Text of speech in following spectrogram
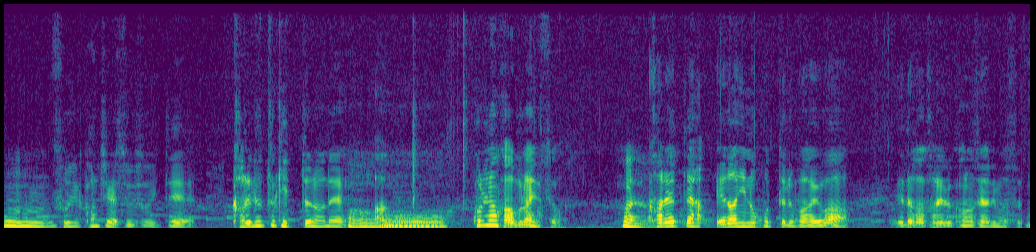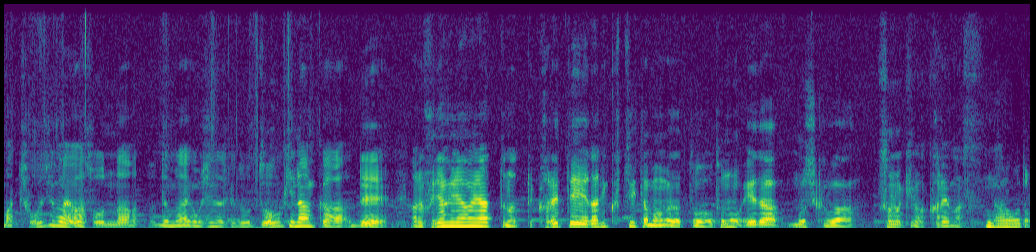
うんうん。そういう勘違いする人がいて枯れる時っていうのはねあのこれなんか危ないんですよ。はいはい。枯れて枝に残ってる場合は枝が枯れる可能性あります。まあ長寿梅はそんなでもないかもしれないですけど臓器なんかであのふにゃふにゃふにゃっとなって枯れて枝にくっついたままだとその枝もしくはその木は枯れます、なるほど。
